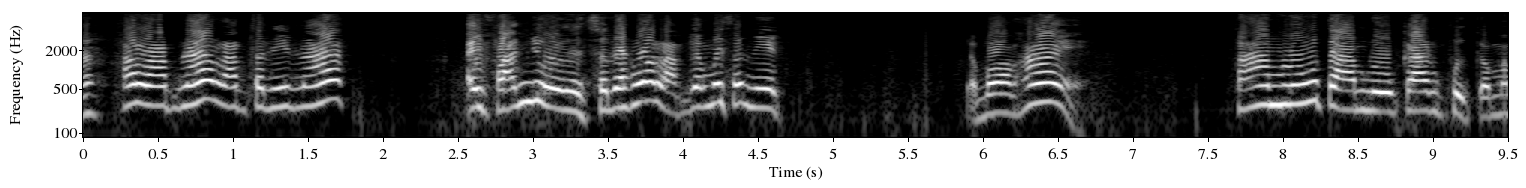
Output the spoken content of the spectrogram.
ฮะถ้าหลับนะ หลับสนิทนะ ไอ้ฝันอยู่แสดงว่าหลับยังไม่สนิทจะบอกให้ ตามรู้ตามรู้การฝึกกรรม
